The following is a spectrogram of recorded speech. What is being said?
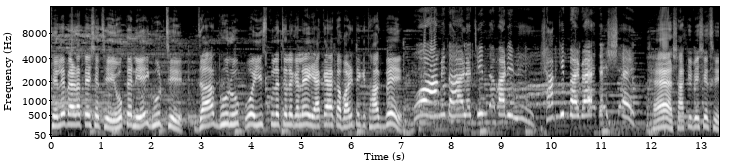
ছেলে বেড়াতে এসেছে ওকে নিয়েই ঘুরছে। যা ঘুরুক ও স্কুলে চলে গেলে একা একা বাড়িতে কি থাকবে? ও আমি তাহলে চিনতে পারিনি সাকিব ভাই বেড়াতে এসছে। হ্যাঁ সাকিব এসেছে।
